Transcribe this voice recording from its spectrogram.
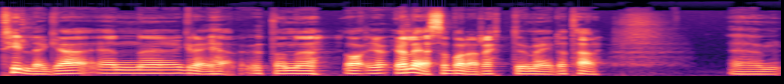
tillägga en eh, grej här. Utan, eh, ja, jag, läser bara rätt ur mejlet här. Um,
